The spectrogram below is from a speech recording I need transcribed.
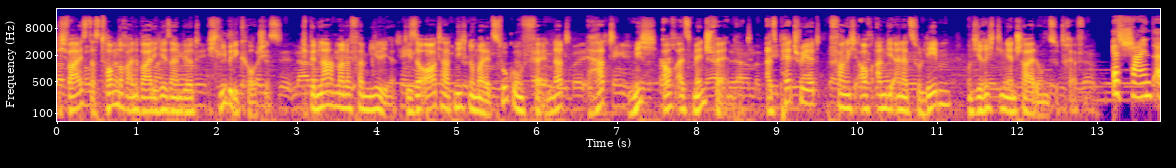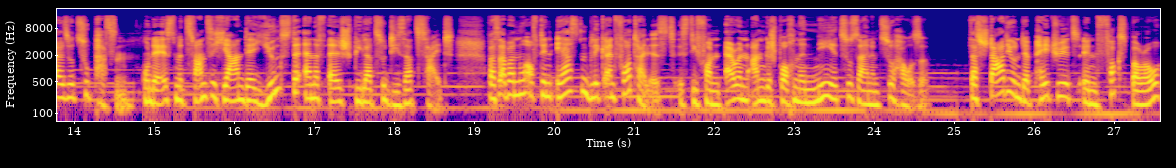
Ich weiß, dass Tom noch eine Weile hier sein wird. Ich liebe die Coaches. Ich bin nah an meiner Familie. Dieser Ort hat nicht nur meine Zukunft verändert, er hat mich auch als Mensch verändert. Als Patriot fange ich auch an, wie einer zu leben und die richtigen Entscheidungen zu treffen. Es scheint also zu passen. Und er ist mit 20 Jahren der jüngste NFL-Spieler zu dieser Zeit. Was aber nur auf den ersten Blick ein Vorteil ist, ist die von Aaron angesprochene Nähe zu seinem Zuhause. Das Stadion der Patriots in Foxborough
